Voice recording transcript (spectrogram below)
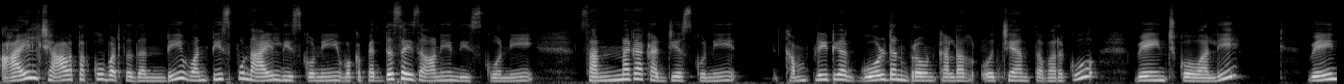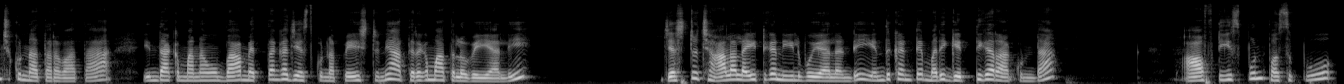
ఆయిల్ చాలా తక్కువ పడుతుందండి. వన్ టీ స్పూన్ ఆయిల్ తీసుకొని ఒక పెద్ద సైజు ఆనియన్ తీసుకొని సన్నగా కట్ చేసుకొని కంప్లీట్గా గోల్డెన్ బ్రౌన్ కలర్ వచ్చేంత వరకు వేయించుకోవాలి. వేయించుకున్న తర్వాత ఇందాక మనం బాగా మెత్తంగా చేసుకున్న పేస్ట్ని ఆ తిరగమాతలో వేయాలి. జస్ట్ చాలా లైట్గా నీళ్ళు పోయాలండి. ఎందుకంటే మరి గట్టిగా రాకుండా హాఫ్ టీ స్పూన్ పసుపు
